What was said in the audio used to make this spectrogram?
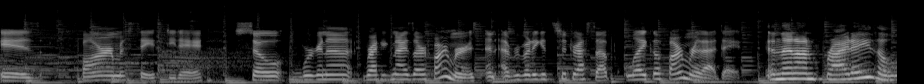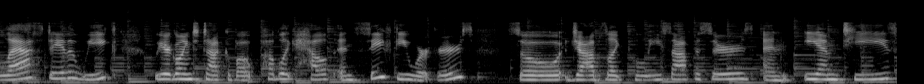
is Farm Safety Day. So we're going to recognize our farmers and everybody gets to dress up like a farmer that day. And then on Friday, the last day of the week, we are going to talk about public health and safety workers. So, jobs like police officers and EMTs.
